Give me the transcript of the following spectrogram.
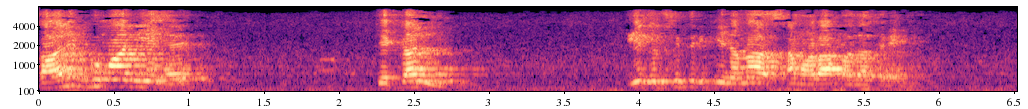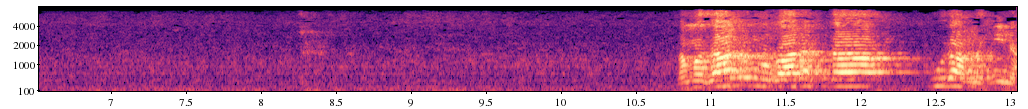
غالب گمان یہ ہے کہ کل عید الفطر کی نماز ہم اور آپ ادا کریں گے۔ رمضان المبارک کا پورا مہینہ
